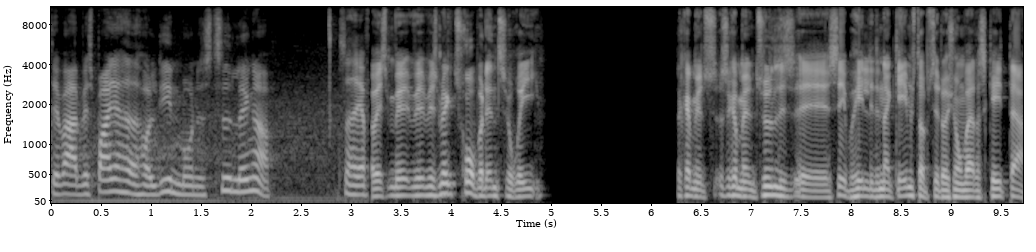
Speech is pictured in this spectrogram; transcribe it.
det var, at hvis bare jeg havde holdt i en måneds tid længere, så havde jeg Og hvis, hvis, hvis man ikke tror på den teori, så kan man, så kan man tydeligt øh, se på hele den her GameStop-situation, hvad der skete der.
